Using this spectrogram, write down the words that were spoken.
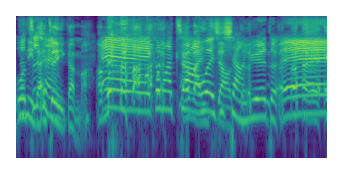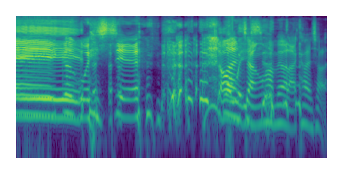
我你来这里。干嘛？哎、干嘛这开玩样？我也是想约的，哎、哎更危险。危乱讲话没有啦，开玩笑的。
